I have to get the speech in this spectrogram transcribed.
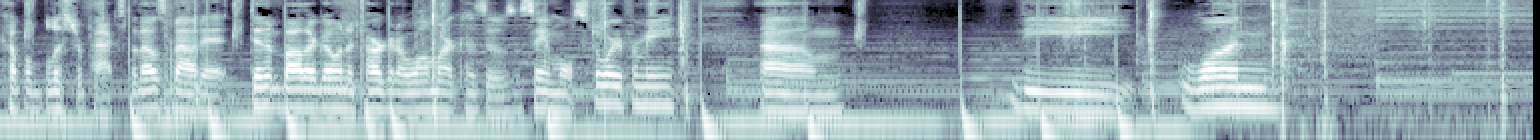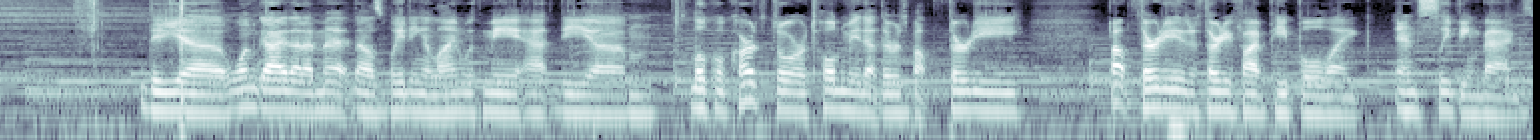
a couple blister packs, but that was about it. Didn't bother going to Target or Walmart because it was the same old story for me. Um, the one the uh, one guy that I met that was waiting in line with me at the um, local card store told me that there was about 30 about 30 to 35 people like in sleeping bags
